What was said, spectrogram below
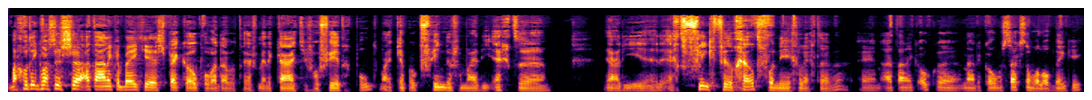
maar goed, ik was dus uh, uiteindelijk een beetje spekkoper wat dat betreft met een kaartje voor 40 pond. Maar ik heb ook vrienden van mij die echt, uh, ja, die er echt flink veel geld voor neergelegd hebben. En uiteindelijk ook, nou daar komen we straks nog wel op denk ik,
